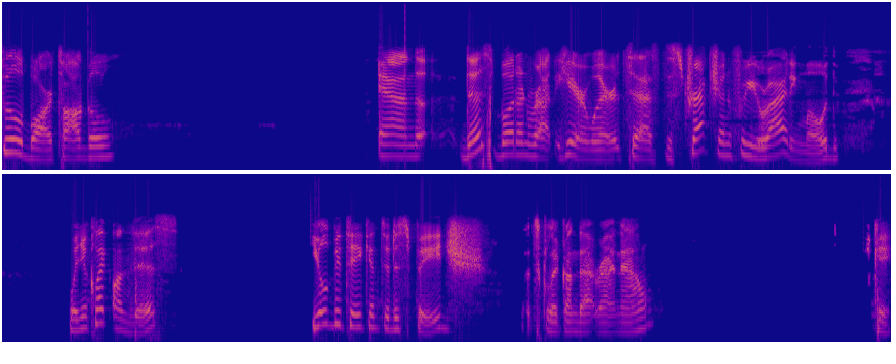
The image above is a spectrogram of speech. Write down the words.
toolbar toggle, and this button right here where it says distraction free writing mode when you click on this you'll be taken to this page. Let's click on that right now. Okay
